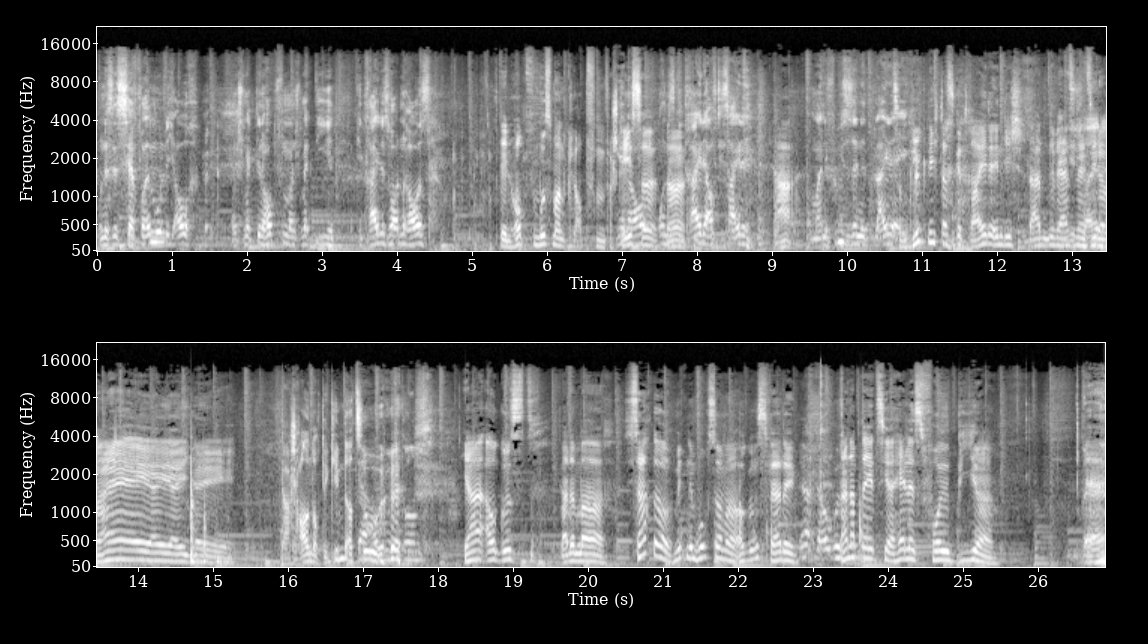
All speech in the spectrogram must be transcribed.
und es ist sehr vollmundig auch. Man schmeckt den Hopfen, man schmeckt die Getreidesorten raus. Den Hopfen muss man klopfen, verstehst Genau, du? und das Ja. Getreide auf die Seite. ja. Und meine Füße sind jetzt pleite, Zum ey. Glück nicht das Getreide in die. Sch- Dann die jetzt Scheide. wieder. Hey, hey, hey, hey. Ja, schauen doch die Kinder Der zu. August kommt. Ja, August. Warte mal. Ich sag doch, mitten im Hochsommer. August, fertig. Ja, der August Dann habt ihr jetzt hier helles voll Bier. Äh,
